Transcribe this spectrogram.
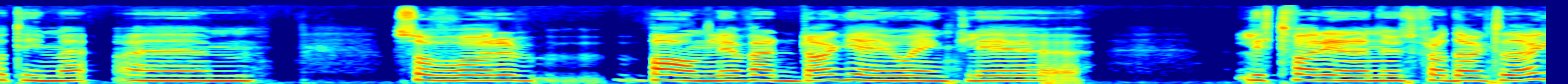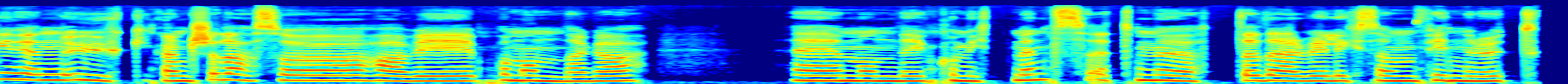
på teamet. Så vår vanlige hverdag er jo egentlig litt varierende ut fra dag til dag. En uke kanskje, da, så har vi på mandager eh, Monday Commitments, et møte der vi liksom finner ut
